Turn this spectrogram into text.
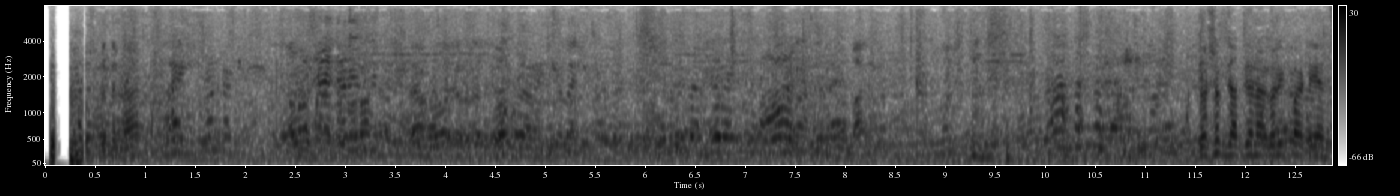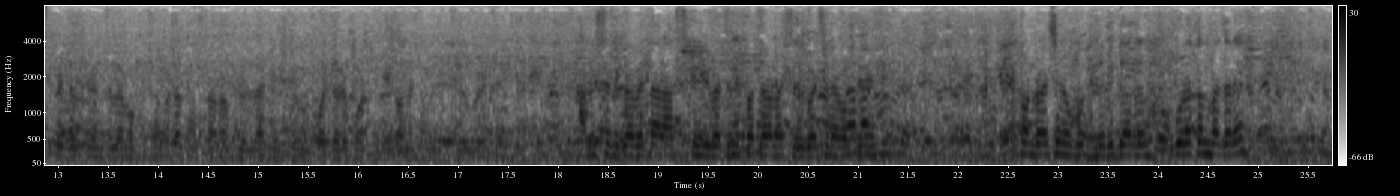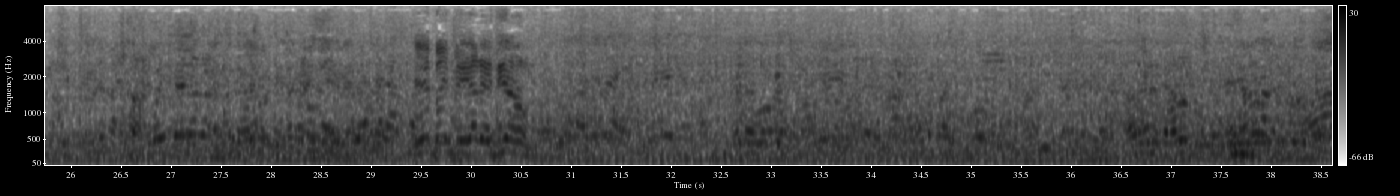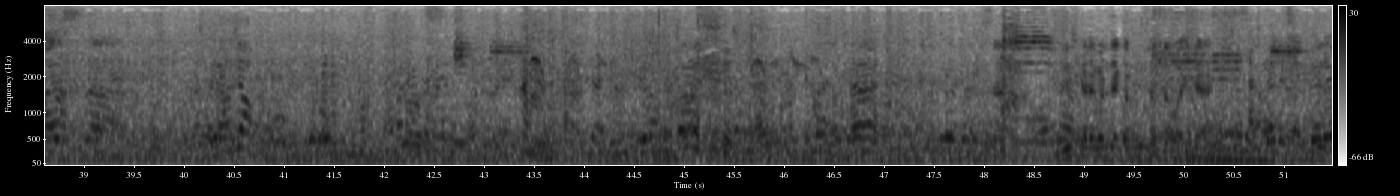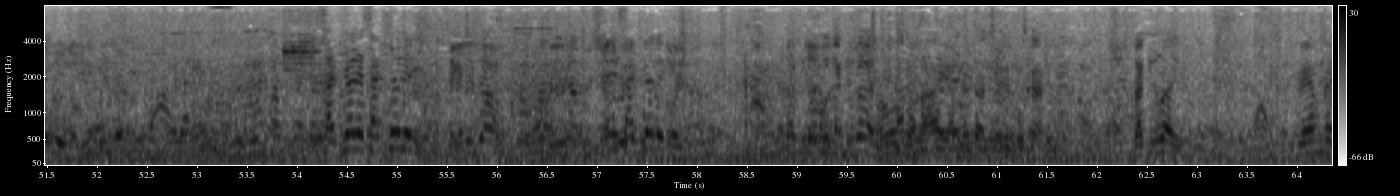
দর্শক জাতীয় নাগরিক পার্টি এনসিপির দক্ষিণাঞ্চলের মুখ্য সংগঠক হাসনাদ আবদুল্লাহ কিন্তু পর্যায়ের পর থেকে গণসংযোগ শুরু করেছে আনুষ্ঠানিকভাবে তার আজকে নির্বাচনী প্রচারণা শুরু করেছেন এবং তিনি এখন রয়েছেন দেবিদ্বার পুরাতন বাজারে। Good job. রিস্কারে বাড়িতে একটা ফুটসার দেওয়া হয় হ্যাঁ সাটকারে সাটকারে সেখানে ভাই हमने तो अच्छे प्रेम ना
